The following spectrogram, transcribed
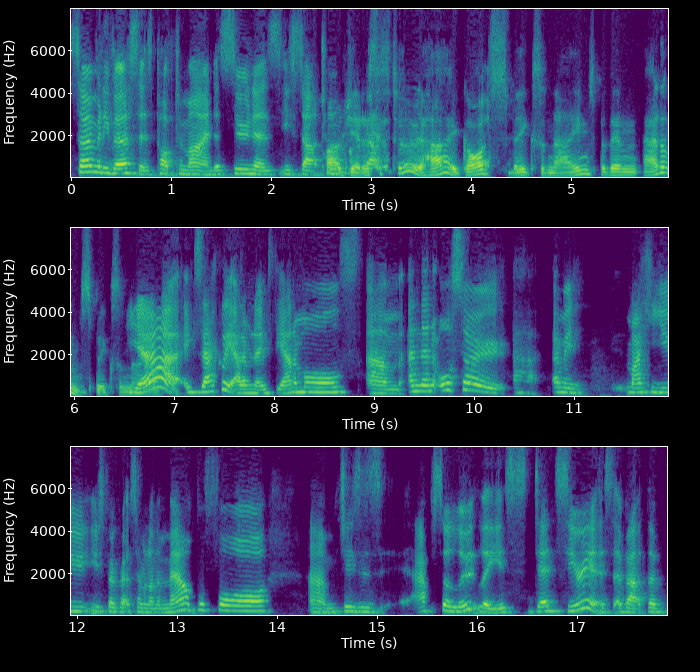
so many verses pop to mind as soon as you start talking. Oh, Genesis too. Hey, God speaks in names, but then Adam speaks in names. Yeah, exactly. Adam names the animals, um, and then also, uh, I mean, Mikey, you you spoke about Sermon on the Mount before. Um, Jesus absolutely is dead serious about the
